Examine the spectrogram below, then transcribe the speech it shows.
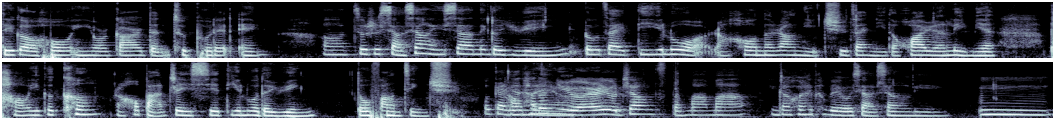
dig a hole in your garden to put it in. 啊，就是想象一下那个云都在滴落，然后呢，让你去在你的花园里面刨一个坑，然后把这些滴落的云都放进去。我感觉他的女儿有这样子的妈妈，应该会特别有想象力。嗯，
